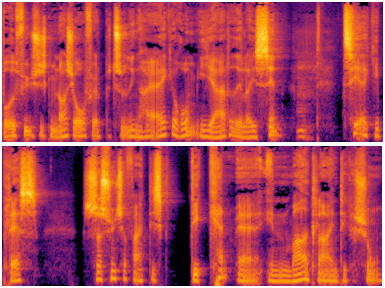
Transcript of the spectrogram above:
både fysisk, men også i overført betydning, har jeg ikke rum i hjertet eller i sind mm. til at give plads, så synes jeg faktisk, det kan være en meget klar indikation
